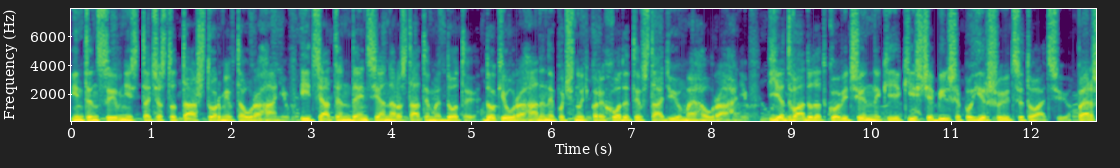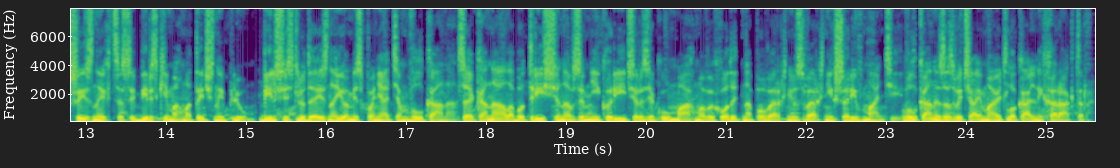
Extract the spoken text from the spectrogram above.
інтенсивність та частота штормів та ураганів. І ця тенденція наростатиме доти, доки урагани не почнуть переходити в стадію мегаураганів. Є два додаткові чинники, які ще більше погіршують ситуацію. Перший з них це сибірський магматичний плюм. Більшість людей знайомі з поняттям вулкана. Це канал або тріщина в земній корі, через яку магма виходить на поверхню з верхніх шарів мантії. Вулкани зазвичай мають локальний характер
